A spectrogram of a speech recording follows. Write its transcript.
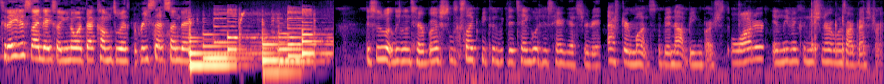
Today is Sunday, so you know what that comes with. Reset Sunday. This is what Leland's hairbrush looks like because we detangled his hair yesterday after months of it not being brushed. Water and leave-in conditioner was our best friend.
